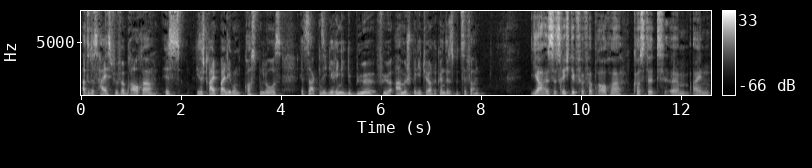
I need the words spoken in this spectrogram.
Also das heißt, für Verbraucher ist diese Streitbeilegung kostenlos. Jetzt sagten Sie geringe Gebühr für arme Spediteure. Können Sie das beziffern? Ja, es ist richtig. Für Verbraucher kostet ähm, ein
